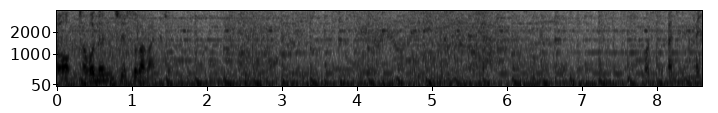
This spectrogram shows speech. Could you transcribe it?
어 저거는 실수가 맞죠 어디까지 가요?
